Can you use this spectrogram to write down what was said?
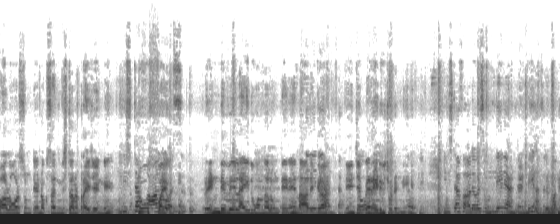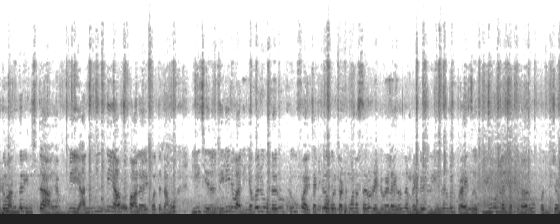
ఫాలోవర్స్ ఉంటే ఒకసారి ఇన్స్టాలో ట్రై చేయండి. Two five. రెండు వేల ఐదు వందలు ఉంటేనే నా దగ్గర. నేను చెప్పే రేటుకి చూడండి. ఇన్స్టా ఫాలోవర్స్ ఉంటేనే అంటండి. అసలు మొత్తం అందరు ఇన్స్టా ఎఫ్బి అన్ని యాప్స్ ఫాలో అయిపోతున్నాము. ఈ చీరలు తెలియని వాళ్ళు ఎవరు ఉండరు. టూ ఫైవ్ చక్కగా ఒకరు కట్టుకొని వస్తారు. రెండు వేల ఐదు వందలు రెండు రీజనబుల్ ప్రైస్ ప్యూర్ అని చెప్తున్నారు. కొంచెం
